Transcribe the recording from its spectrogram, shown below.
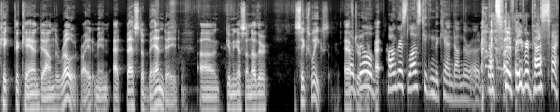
kick the can down the road, right? I mean, at best, a band aid, uh, giving us another six weeks But after. Bill, uh, Congress loves kicking the can down the road. That's their favorite pastime.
